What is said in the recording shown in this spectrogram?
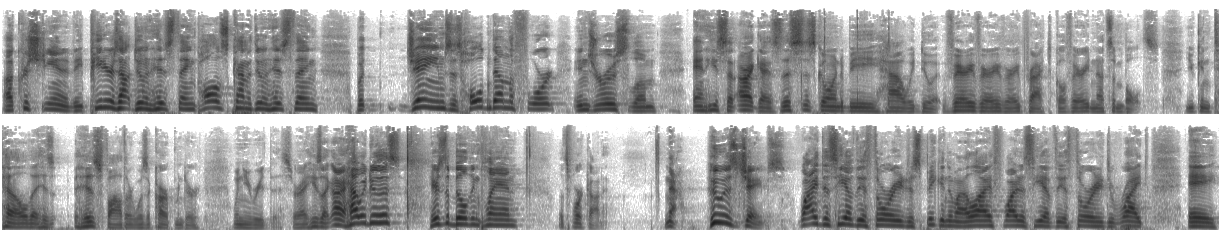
uh, Christianity, Peter's out doing his thing, Paul's kind of doing his thing, but James is holding down the fort in Jerusalem, and he said, All right, guys, this is going to be how we do it. Very, very, very practical, very nuts and bolts. You can tell that his, his father was a carpenter when you read this, right? He's like, All right, how we do this? Here's the building plan. Let's work on it. Now, who is James? Why does he have the authority to speak into my life? Why does he have the authority to write a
